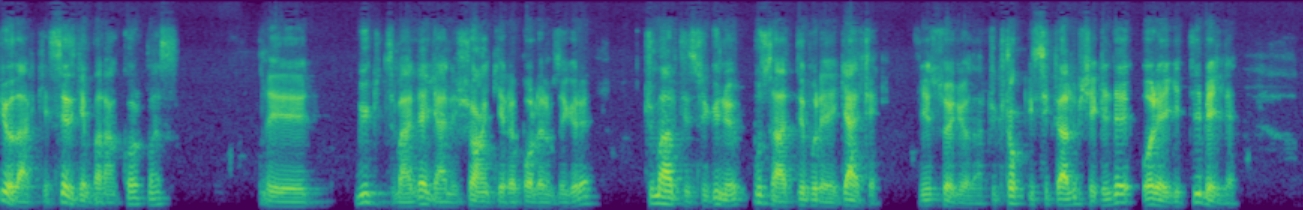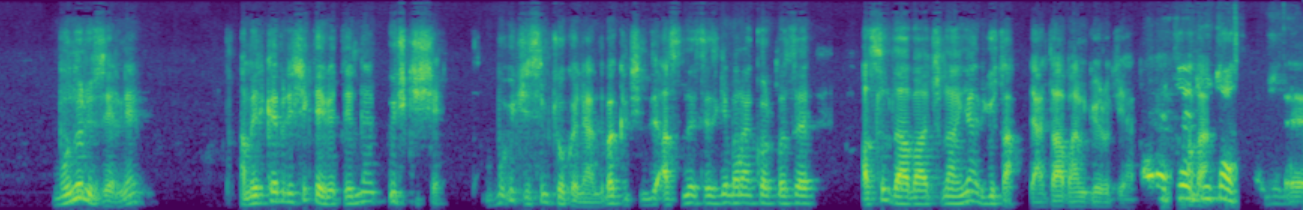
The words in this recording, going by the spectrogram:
Diyorlar ki Sezgin Baran Korkmaz e, büyük ihtimalle yani şu anki raporlarımıza göre cumartesi günü bu saatte buraya gelecek diye söylüyorlar. Çünkü çok istikrarlı bir şekilde oraya gittiği belli. Bunun üzerine Amerika Birleşik Devletleri'nden üç kişi. Bu üç isim çok önemli. Bakın şimdi aslında Sezgin Baran Korkmaz'a asıl dava açılan yer Utah. Yani davanın görüldüğü yer. Evet, evet Ama, Utah. E,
